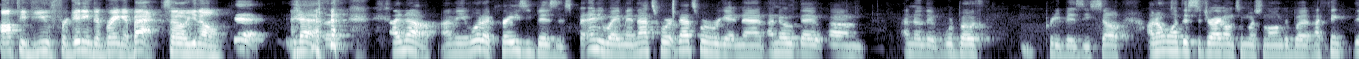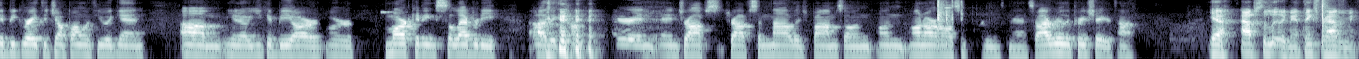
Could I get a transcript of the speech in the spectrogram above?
off of you forgetting to bring it back. So you know. Yeah, yeah. Like, I know. I mean, what a crazy business. But anyway, man, that's where that's where we're getting at. I know that um, I know that we're both pretty busy, so I don't want this to drag on too much longer. But I think it'd be great to jump on with you again. Um, you know, you could be our our marketing celebrity uh, that comes here and, and drops drops some knowledge bombs on on on our awesome audience, man. So I really appreciate your time. Yeah, absolutely, man. Thanks for having me.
